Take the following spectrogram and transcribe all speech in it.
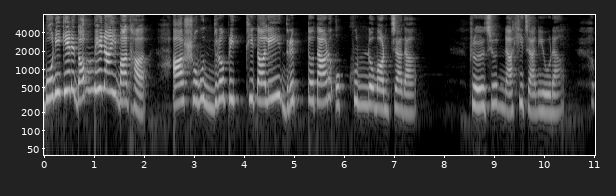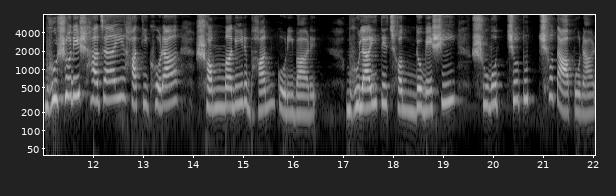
বণিকের দম্ভে নাই বাধা। আর সমুদ্র পৃথ্বীতলে দৃপ্ত তার অক্ষুণ্ণ মর্যাদা। প্রয়োজন নাহি জানি ওরা। ভূষণে সাজাই হাতি ঘোড়া, সম্মানের ভান করিবার। ভুলাইতে ছদ্মবেশী সুমোচ্চ তুচ্ছতা আপনার।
